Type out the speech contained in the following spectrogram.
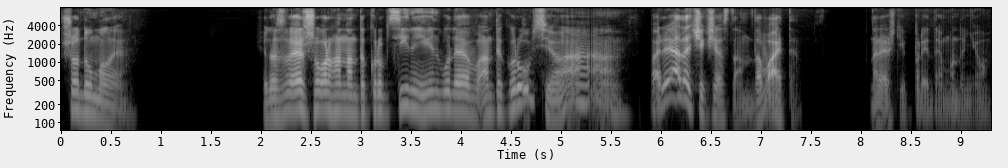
Що думали? Що дозволяєш орган антикорупційний, і він буде в антикорупцію? Ага, порядочок зараз там. Давайте. Нарешті перейдемо до нього.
